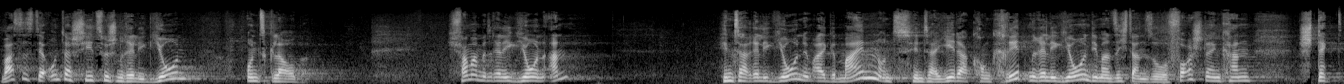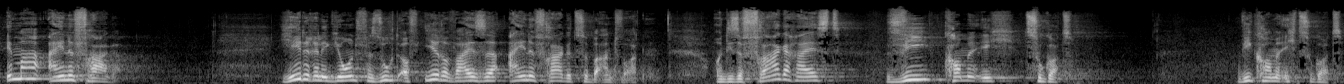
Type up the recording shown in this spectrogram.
Was ist der Unterschied zwischen Religion und Glaube? Ich fange mal mit Religion an. Hinter Religion im Allgemeinen und hinter jeder konkreten Religion, die man sich dann so vorstellen kann, steckt immer eine Frage. Jede Religion versucht auf ihre Weise eine Frage zu beantworten. Und diese Frage heißt, wie komme ich zu Gott? Wie komme ich zu Gott?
